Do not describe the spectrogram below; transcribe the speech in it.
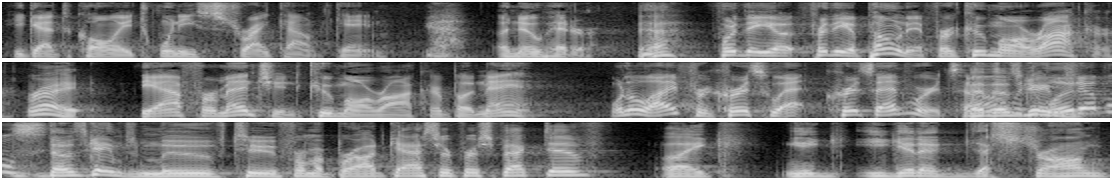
he got to call a 20 strikeout game. Yeah. A no hitter. Yeah. For the uh, for the opponent, for Kumar Rocker. Right. The aforementioned Kumar Rocker. But man, what a life for Chris Chris Edwards. Huh? those, games, those games move too from a broadcaster perspective. Like you, you get a, a strong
